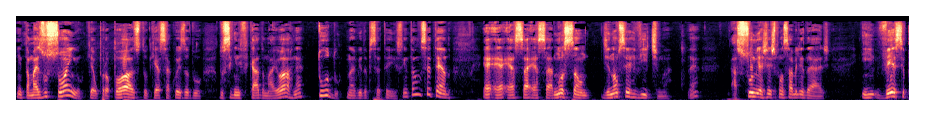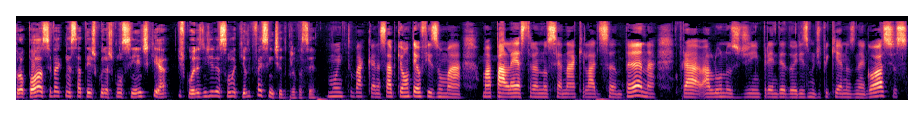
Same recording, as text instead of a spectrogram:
Então, mas o sonho, que é o propósito, que é essa coisa do, do significado maior, né? tudo na vida precisa ter isso. Então, você tendo é, é essa, essa noção de não ser vítima, né? assume as responsabilidades e vê esse propósito, você vai começar a ter escolhas conscientes, que é escolhas em direção àquilo que faz sentido para você. Muito bacana. Sabe que ontem eu fiz uma, uma palestra no Senac lá de Santana para alunos de empreendedorismo de pequenos negócios,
